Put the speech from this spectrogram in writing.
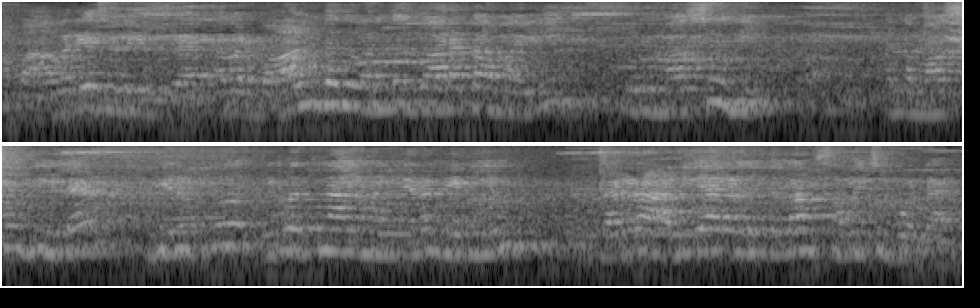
அப்போ அவரே சொல்லியிருக்கிறார் அவர் வாழ்ந்தது வந்து துவாரகாமாயி ஒரு மசூதி. அந்த மசூதியில் நெருப்பு இருபத்தி நாலு மணி நேரம் வெளியும் வர்ற அடியார்களுக்கெல்லாம் சமைச்சு போட்டார்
